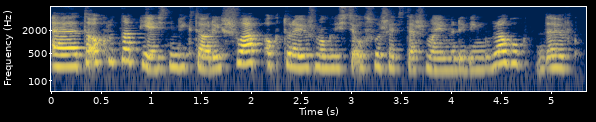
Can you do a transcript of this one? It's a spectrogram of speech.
e, to Okrutna pieśń Wiktorii Schwab, o której już mogliście usłyszeć też w moim reading vlogu, e, w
